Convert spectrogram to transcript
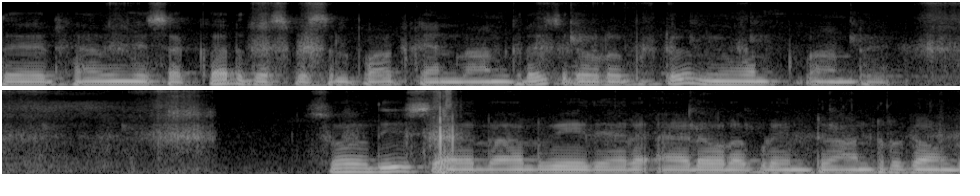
are having a sucker the special part can be encouraged develop to new one plant. So these are always they are developed into underground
